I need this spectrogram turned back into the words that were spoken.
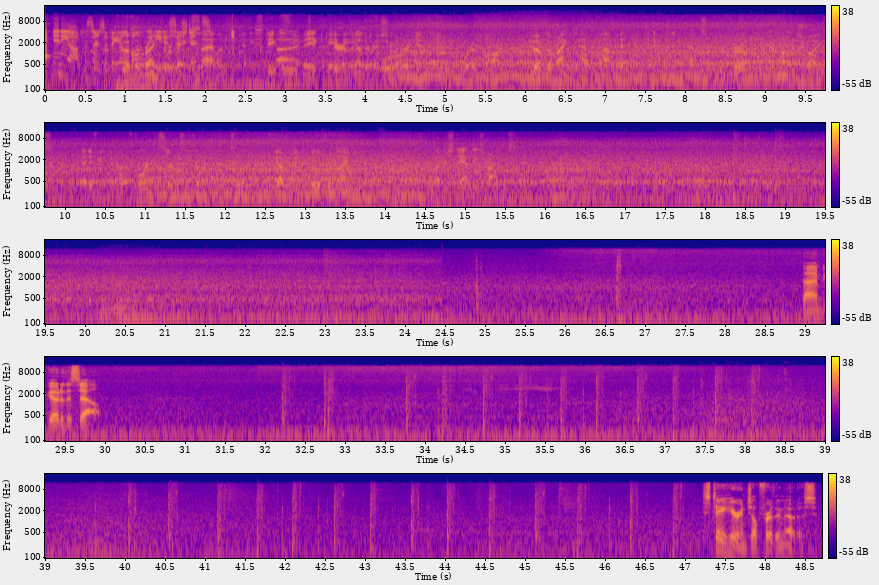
Any officers You have available? the We right need to remain assistance. silent. Any statement uh, I'm you make may care be of used another for issue. or against you in a court of law. You have the right to have a competent and independent counsel, preferably of your own choice. And if you cannot afford the services of a counsel, the government will provide you. You understand these rights? Time to go to the cell. Stay here until further notice.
